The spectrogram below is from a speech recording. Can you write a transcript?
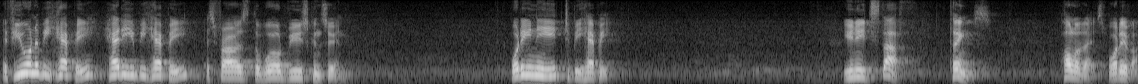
if you want to be happy, how do you be happy as far as the worldview is concerned? What do you need to be happy? You need stuff, things, holidays, whatever.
